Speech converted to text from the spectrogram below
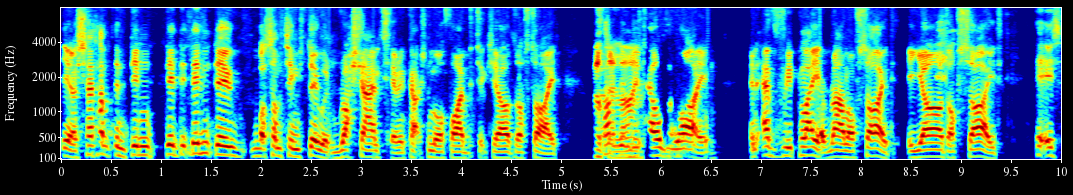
You know, Southampton didn't did, didn't do what some teams do and rush out here and catch them all five or six yards offside. Southampton just held the line, and every player ran offside, a yard offside. It is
